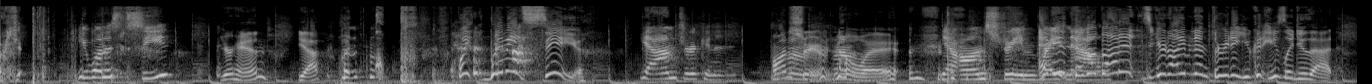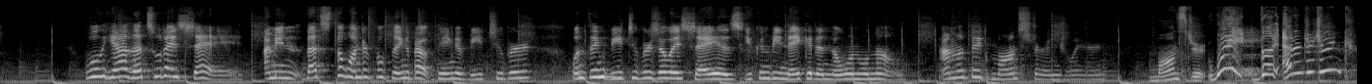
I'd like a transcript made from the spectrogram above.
Okay. you want to see? Your hand? Yeah. Wait, what do you mean see? Yeah, I'm jerking it. On mm-hmm. stream? No mm-hmm. way. Yeah, on stream And you right think now. about it, you're not even in 3D. You could easily do that. Well, yeah, that's what I say. I mean, that's the wonderful thing about being a VTuber. One thing VTubers always say is you can be naked and no one will know. I'm a big monster enjoyer. Monster. Wait, the energy drink?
